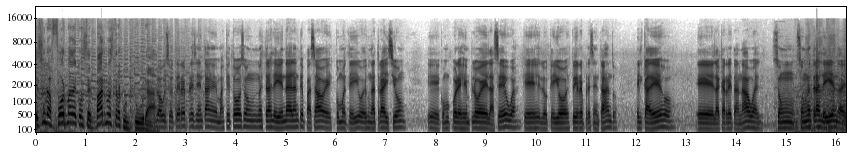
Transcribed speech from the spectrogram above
es una forma de conservar nuestra cultura. Los aguizotes representan, eh, más que todo, son nuestras leyendas del antepasado, es, como te digo, es una tradición, eh, como por ejemplo eh, la cegua, que es lo que yo estoy representando, el cadejo, eh, la carreta náhuatl, son, son nuestras leyendas. eh.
